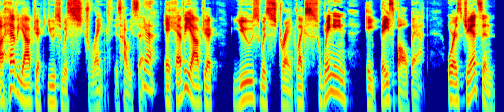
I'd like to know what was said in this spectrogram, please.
a heavy object used with strength is how he said yeah a heavy object used with strength like swinging a baseball bat or as jansen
